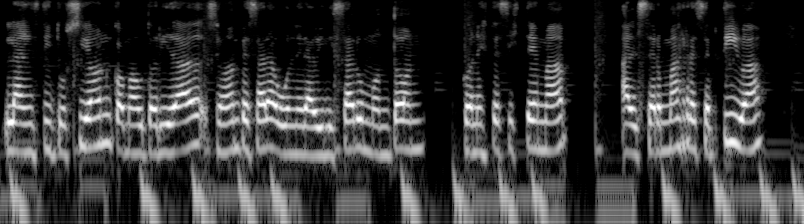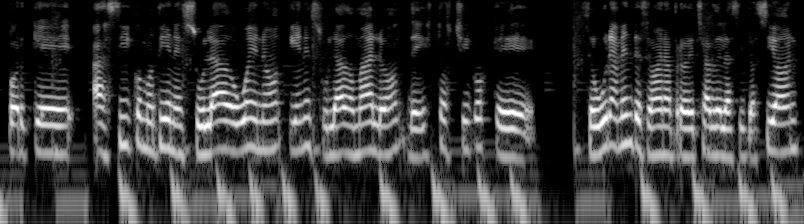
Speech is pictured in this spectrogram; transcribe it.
la institución como autoridad se va a empezar a vulnerabilizar un montón con este sistema al ser más receptiva porque así como tiene su lado bueno, tiene su lado malo de estos chicos que seguramente se van a aprovechar de la situación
